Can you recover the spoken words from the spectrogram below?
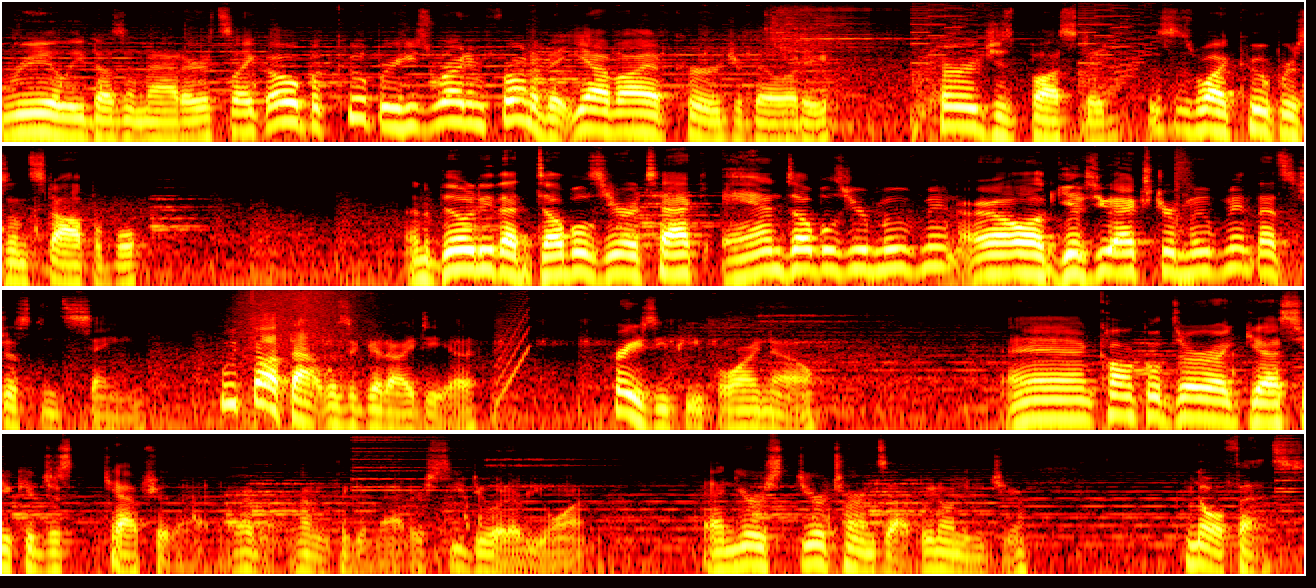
Really doesn't matter. It's like, oh, but Cooper, he's right in front of it. Yeah, but I have Courage ability. Courage is busted. This is why Cooper's unstoppable. An ability that doubles your attack and doubles your movement? Oh, gives you extra movement? That's just insane. Who thought that was a good idea? Crazy people, I know. And Conkeldurr, I guess you could just capture that. I don't, I don't think it matters. You do whatever you want. And your, your turn's up. We don't need you. No offense.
